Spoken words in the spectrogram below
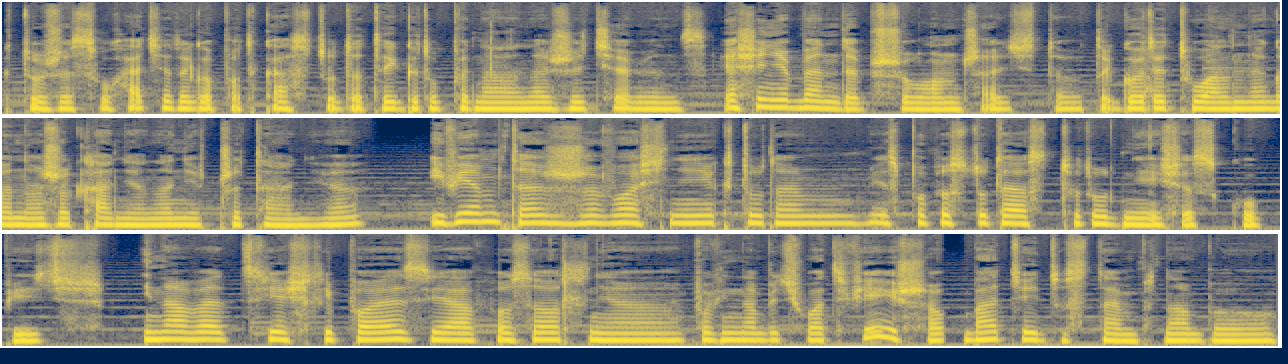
którzy słuchacie tego podcastu, do tej grupy należycie, więc ja się nie będę przyłączać do tego rytualnego narzekania na nieczytanie. I wiem też, że właśnie niektórym jest po prostu teraz trudniej się skupić. I nawet jeśli poezja pozornie powinna być łatwiejsza, bardziej dostępna, bo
